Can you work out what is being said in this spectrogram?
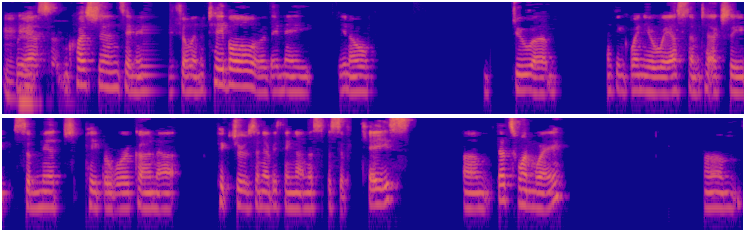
Mm-hmm. We ask certain questions. They may fill in a table or they may, you know, do a, I think one year we asked them to actually submit paperwork on a, pictures and everything on a specific case. Um, that's one way. Um,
